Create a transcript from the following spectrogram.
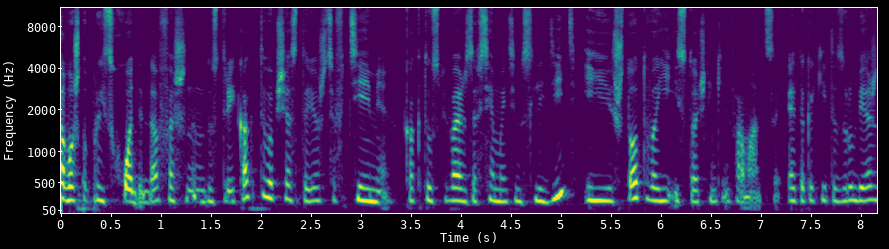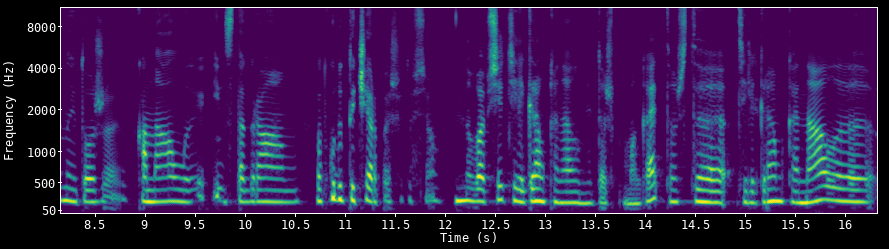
того, что происходит да, в fashion-индустрии. Как ты вообще остаешься в теме? Как ты успеваешь за всем этим следить? И что твои источники информации? Это какие-то зарубежные тоже каналы, Инстаграм? Откуда ты черпаешь это все? Ну, вообще, телеграм-каналы мне тоже помогают, потому что телеграм-каналы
